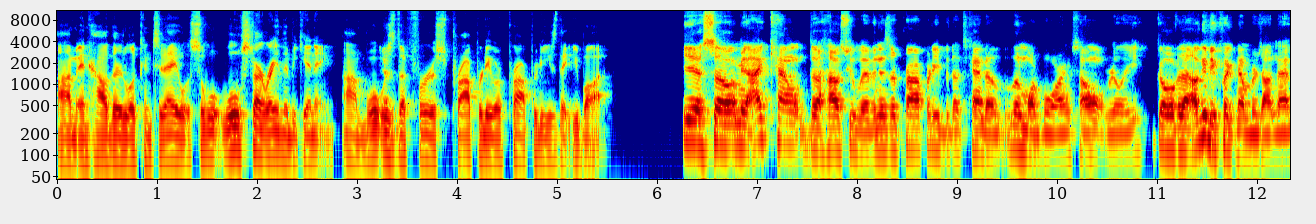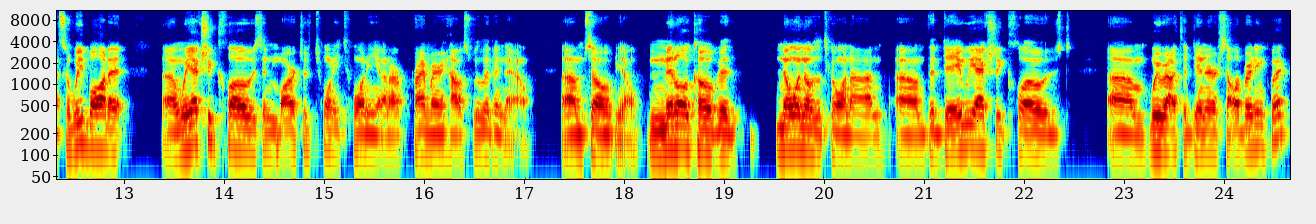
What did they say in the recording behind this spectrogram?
um, and how they're looking today. So we'll, we'll start right in the beginning. Um, what was the first property or properties that you bought? Yeah, so I mean, I count the house you live in as a property, but that's kind of a little more boring, so I won't really go over that. I'll give you quick numbers on that. So we bought it. Um, we actually closed in March of 2020 on our primary house we live in now. Um, so you know, middle of COVID, no one knows what's going on. Um, the day we actually closed, um, we were out to dinner celebrating quick,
